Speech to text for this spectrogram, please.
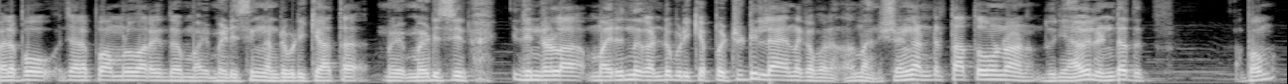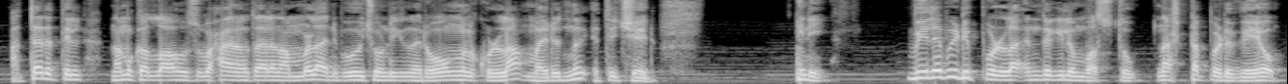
പലപ്പോൾ ചിലപ്പോൾ നമ്മൾ പറയുന്നത് മെഡിസിൻ കണ്ടുപിടിക്കാത്ത മെഡിസിൻ മെഡിസിൻ ഉള്ള മരുന്ന് കണ്ടുപിടിക്കപ്പെട്ടിട്ടില്ല എന്നൊക്കെ പറയുന്നത്. അത് മനുഷ്യൻ കണ്ടെത്താത്തതുകൊണ്ടാണ്. ദുനിയാവിലുണ്ടത്. അപ്പം അത്തരത്തിൽ നമുക്ക് അള്ളാഹു സുബാനോ നമ്മൾ അനുഭവിച്ചുകൊണ്ടിരിക്കുന്ന രോഗങ്ങൾക്കുള്ള മരുന്ന് എത്തിച്ചേരും. ഇനി വിലപിടിപ്പുള്ള എന്തെങ്കിലും വസ്തു നഷ്ടപ്പെടുകയോ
